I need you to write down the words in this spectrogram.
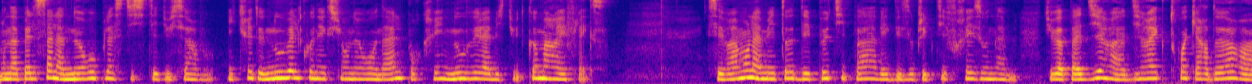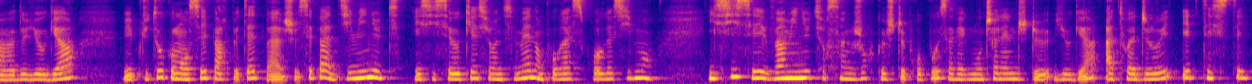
On appelle ça la neuroplasticité du cerveau. Il crée de nouvelles connexions neuronales pour créer une nouvelle habitude, comme un réflexe. C'est vraiment la méthode des petits pas avec des objectifs raisonnables. Tu vas pas dire euh, direct trois quarts d'heure euh, de yoga, mais plutôt commencer par peut-être, bah, je sais pas, 10 minutes. Et si c'est ok sur une semaine, on progresse progressivement. Ici, c'est 20 minutes sur 5 jours que je te propose avec mon challenge de yoga. À toi de jouer et de tester.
